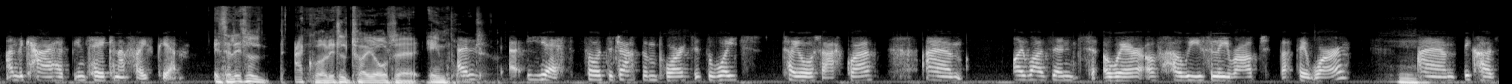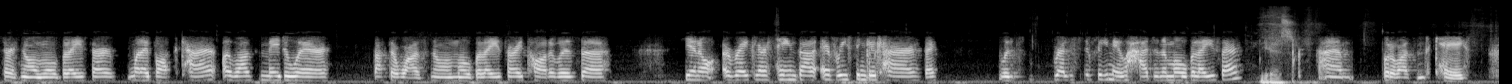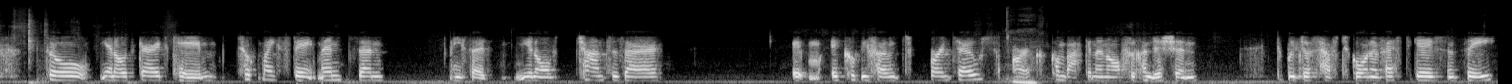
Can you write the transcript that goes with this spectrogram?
and the car had been taken at 5 p.m. It's a little Aqua, a little Toyota import. Uh, yes, so it's a Jap import. It's a white Toyota Aqua. Um, I wasn't aware of how easily robbed that they were um, because there's no immobilizer. When I bought the car, I wasn't made aware that there was no immobilizer. I thought it was a, you know, a regular thing that every single car that was relatively new had an immobilizer yes. um, but it wasn't the case. So, you know, the guard came, took my statement, and he said, you know, chances are it, it could be found burnt out or it could come back in an awful condition. We'll just have to go and investigate and see.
